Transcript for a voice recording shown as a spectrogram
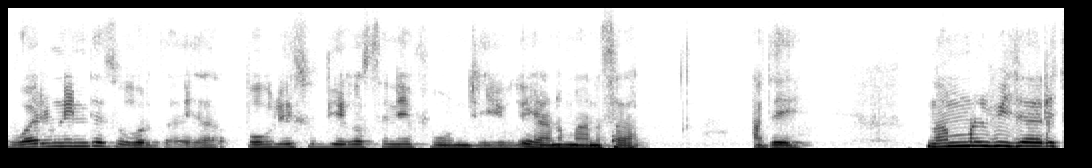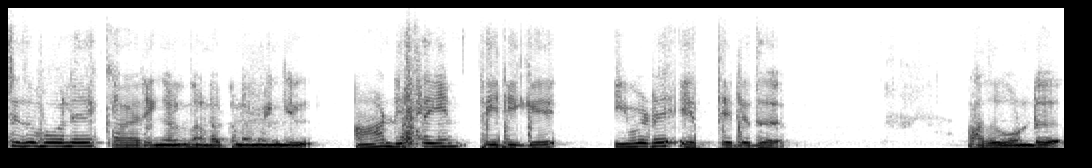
വരുണിന്റെ സുഹൃത്തായ പോലീസ് ഉദ്യോഗസ്ഥനെ ഫോൺ ചെയ്യുകയാണ് മനസ. അതെ നമ്മൾ വിചാരിച്ചതുപോലെ കാര്യങ്ങൾ നടക്കണമെങ്കിൽ ആ ഡിസൈൻ തിരികെ ഇവിടെ എത്തരുത്. അതുകൊണ്ട്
